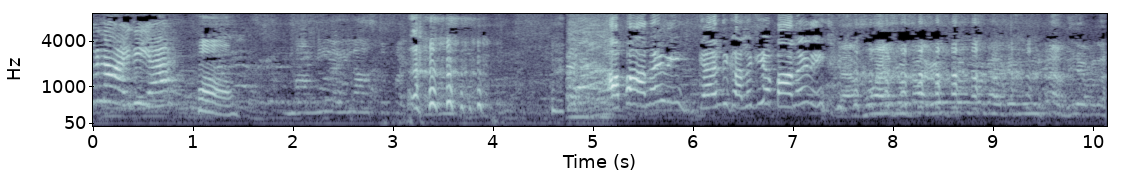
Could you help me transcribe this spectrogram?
बना ही हाँ ही आप आना ही नहीं। मोबाइल छोटा हो है अपना।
